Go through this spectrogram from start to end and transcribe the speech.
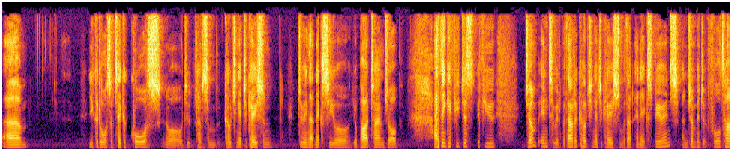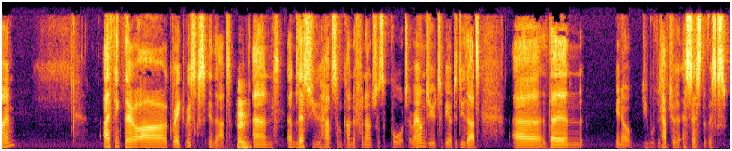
Um, you could also take a course, you know, to have some coaching education, doing that next to your your part-time job. I think if you just if you jump into it without a coaching education, without any experience, and jump into it full time, I think there are great risks in that. Hmm. And unless you have some kind of financial support around you to be able to do that, uh, then you know you would have to assess the risks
